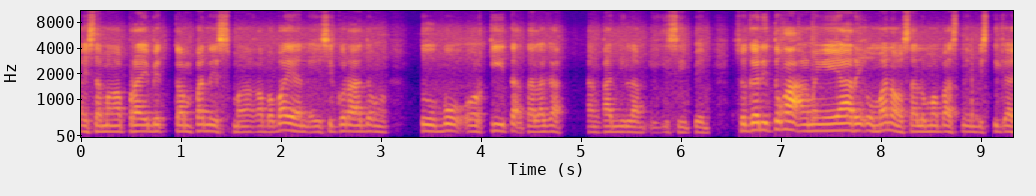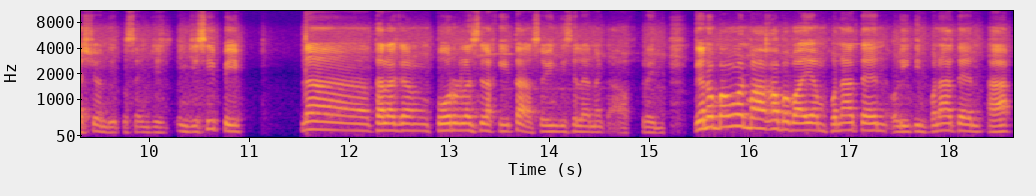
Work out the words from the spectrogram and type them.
kaysa mga private companies mga kababayan ay siguradong tubo or kita talaga ang kanilang iisipin. So ganito nga ang nangyayari umano sa lumabas na investigasyon dito sa NG- NGCP na talagang puro lang sila kita so hindi sila nag-upgrade. Ganun ba man mga kababayan po natin, ulitin po natin, ah,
